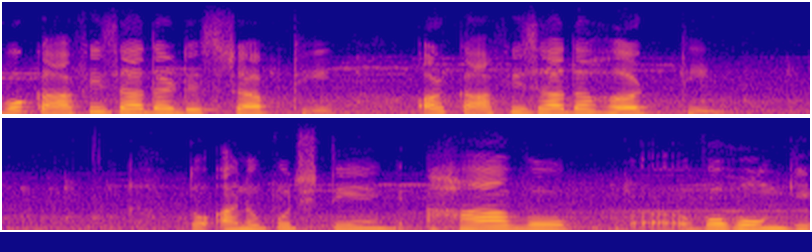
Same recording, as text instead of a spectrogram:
वो काफ़ी ज़्यादा डिस्टर्ब थी और काफ़ी ज़्यादा हर्ट थी। तो अनु पूछती हैं हाँ वो वो होंगी।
